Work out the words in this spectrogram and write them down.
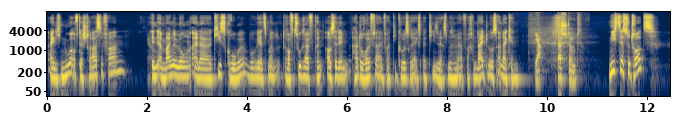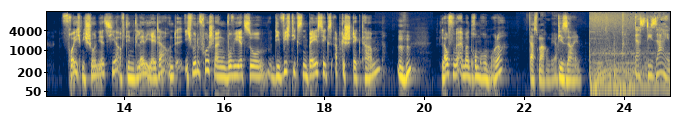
eigentlich nur auf der Straße fahren, in Ermangelung einer Kiesgrube, wo wir jetzt mal drauf zugreifen können. Außerdem hat Rolf da einfach die größere Expertise. Das müssen wir einfach neidlos anerkennen. Ja, das stimmt. Nichtsdestotrotz freue ich mich schon jetzt hier auf den Gladiator und ich würde vorschlagen, wo wir jetzt so die wichtigsten Basics abgesteckt haben, Mhm. laufen wir einmal drumherum, oder? Das machen wir. Design. Das Design.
